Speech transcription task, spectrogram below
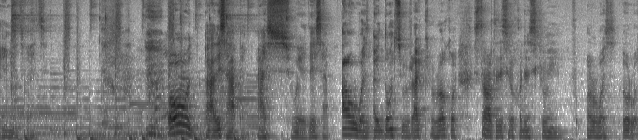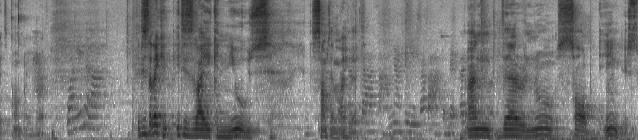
I'm not fat. Oh ah, this happened. I swear this happened always i don't like record start this recording screen. Always always. Oh my god. It is like it is like news. Something like that. And there are no sub English,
